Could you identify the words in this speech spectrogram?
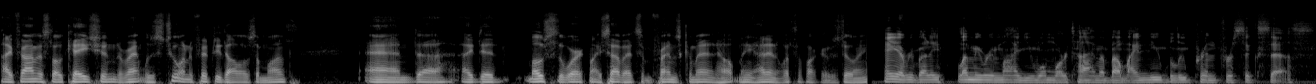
I found this location. The rent was $250 a month. And uh, I did most of the work myself. I had some friends come in and help me. I didn't know what the fuck I was doing. Hey, everybody, let me remind you one more time about my new blueprint for success.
